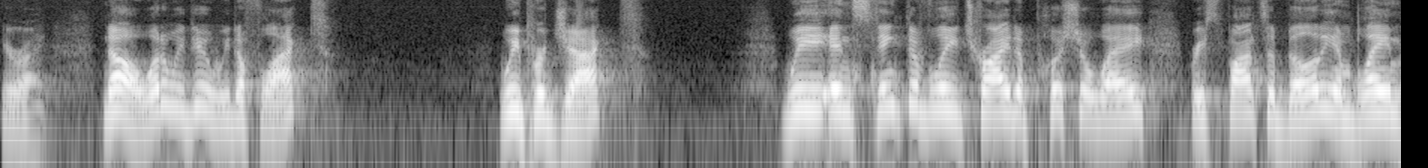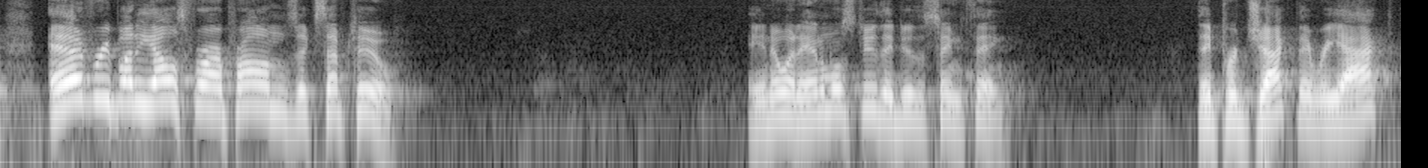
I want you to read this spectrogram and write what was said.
You're right. No, what do we do? We deflect, we project, we instinctively try to push away responsibility and blame everybody else for our problems except who? And you know what animals do? They do the same thing. They project, they react,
